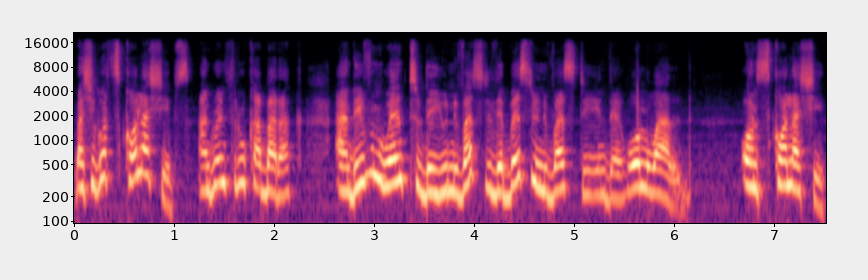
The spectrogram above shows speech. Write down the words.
But she got scholarships and went through Kabarak and even went to the university, the best university in the whole world, on scholarship.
